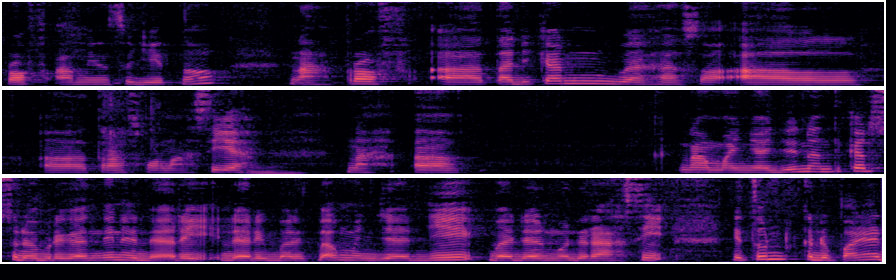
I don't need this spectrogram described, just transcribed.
Prof. Amin Sujitno. Nah, Prof, uh, tadi kan bahas soal uh, transformasi ya. Hmm. Nah, uh, namanya aja nanti kan sudah berganti nih dari dari Balitbang menjadi Badan Moderasi. Itu ke depannya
